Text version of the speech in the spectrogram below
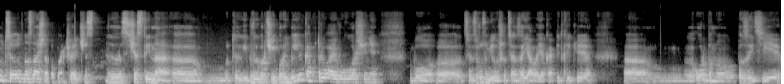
Ну, це однозначно, по-перше, е, частина е, виборчої боротьби, яка триває в Угорщині. Бо е, це зрозуміло, що ця заява, яка підкріплює Орбану позиції,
